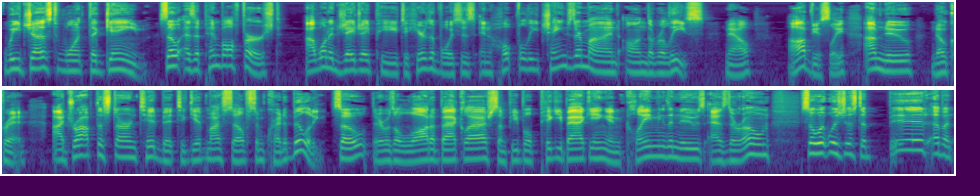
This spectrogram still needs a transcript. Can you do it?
We just want the game. So, as a pinball first, I wanted JJP to hear the voices and hopefully change their mind on the release. Now, obviously, I'm new, no cred. I dropped the Stern tidbit to give myself some credibility. So there was a lot of backlash, some people piggybacking and claiming the news as their own. So it was just a bit of an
